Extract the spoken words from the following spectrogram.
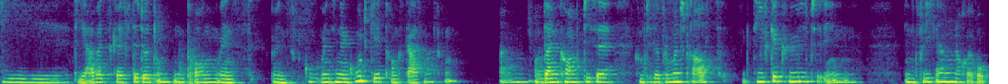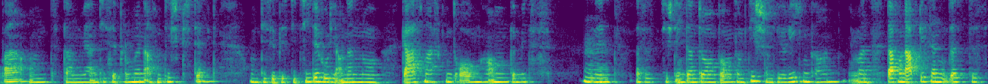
Die, die Arbeitskräfte dort unten tragen, wenn es ihnen gut geht, tragen sie Gasmasken. Ähm, und dann kommt, diese, kommt dieser Blumenstrauß tiefgekühlt in in Fliegern nach Europa und dann werden diese Blumen auf den Tisch gestellt und diese Pestizide, wo die anderen nur Gasmasken tragen haben, damit es mhm. nicht, also sie stehen dann da bei uns am Tisch und wir riechen dran. Ich meine, davon abgesehen, dass das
